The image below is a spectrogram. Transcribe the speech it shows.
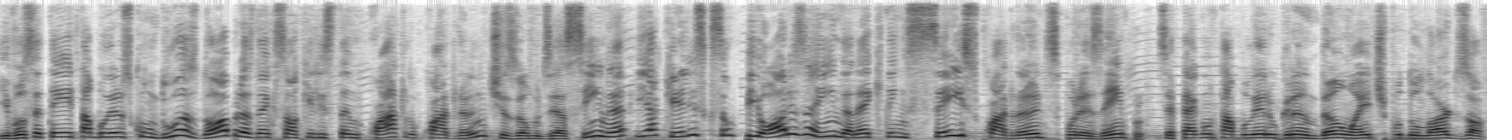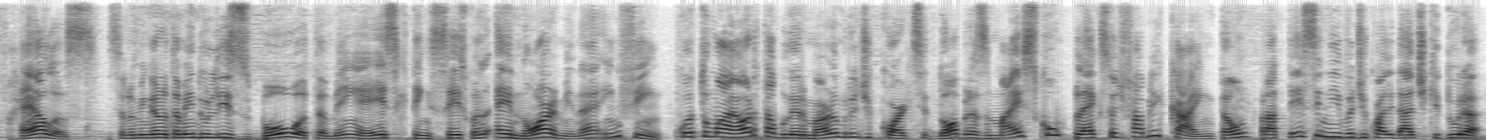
E você tem tabuleiros com duas dobras, né, que são aqueles tem quatro quadrantes, vamos dizer assim, né? E aqueles que são piores ainda, né, que tem seis quadrantes, por exemplo. Você pega um tabuleiro grandão aí, tipo do Lords of Hellas, se não me engano também do Lisboa também, é esse que tem seis quadrantes, é enorme, né? Enfim, quanto maior o tabuleiro, maior número de cortes e dobras, mais complexo é de fabricar. Então, para ter esse nível de qualidade que dura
